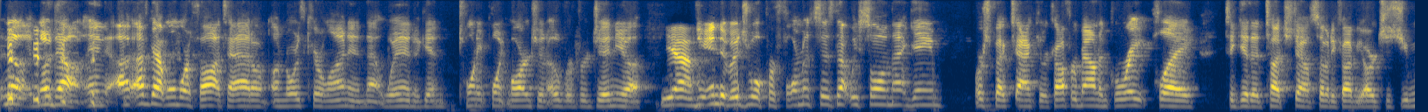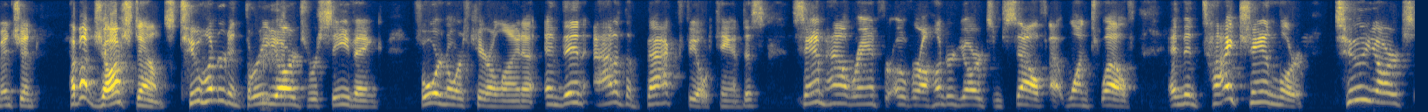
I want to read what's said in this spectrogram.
no, no doubt. And I've got one more thought to add on, on North Carolina and that win. Again, 20 point margin over Virginia. Yeah. The individual performances that we saw in that game were spectacular. Khafre a great play to get a touchdown, 75 yards, as you mentioned. How about Josh Downs? 203 yards receiving for North Carolina. And then out of the backfield, Candace, Sam Howell ran for over 100 yards himself at 112. And then Ty Chandler, two yards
